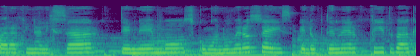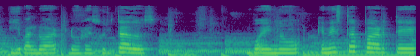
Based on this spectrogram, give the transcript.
Para finalizar, tenemos como número 6 el obtener feedback y evaluar los resultados. Bueno, en esta parte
